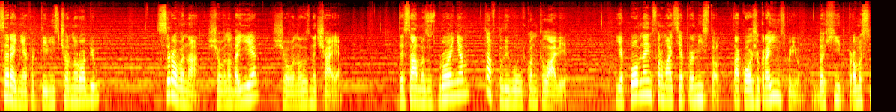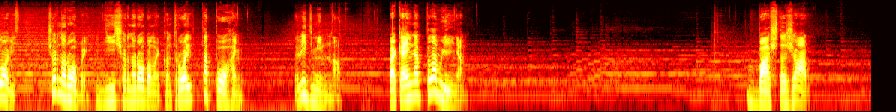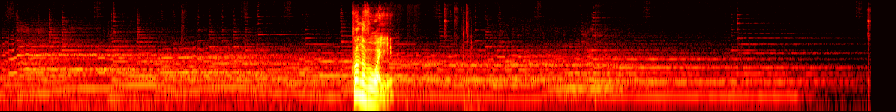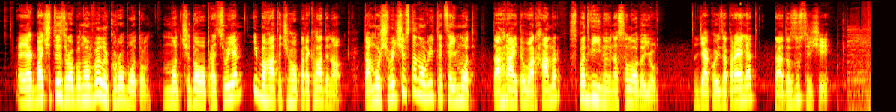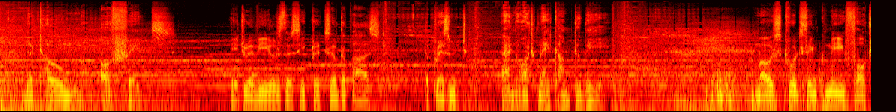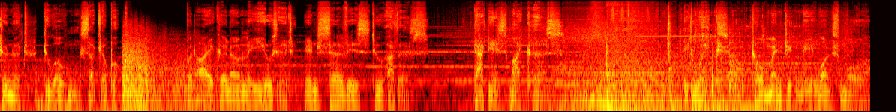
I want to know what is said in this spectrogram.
середня ефективність чорноробів, сировина, що воно дає, що воно означає. Те саме з озброєнням та впливу в конклаві. Є повна інформація про місто, також українською, дохід, промисловість, чорнороби, дії чорноробами, контроль та погань. Відмінно. Пекельна плавильня. Башта жар. конвої. Е, як бачите, зроблено велику роботу. Мод чудово працює і багато чого перекладено. Тому швидше встановлюйте цей мод та грайте у Warhammer з подвійною насолодою. Дякую за перегляд та до зустрічі. It reveals the secrets of the past the present, and what may come to be. Most would think me fortunate to own such a book, but I can only use it in service to others. That is my curse. It wakes, tormenting me once more.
